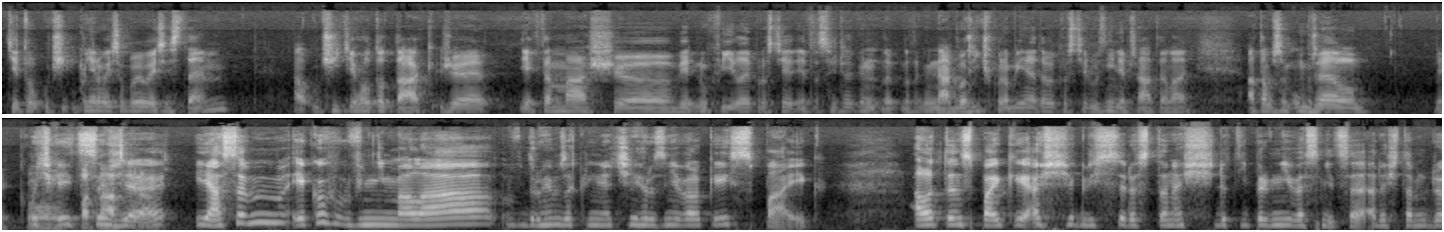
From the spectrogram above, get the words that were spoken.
ti to učí úplně nový soubojový systém a učí tě ho to tak, že jak tam máš eh, v jednu chvíli, prostě je to jsi na takovém, na takovém nádvoříčku, nabíhají na tebe prostě různí nepřátelé a tam jsem umřel jako Počkej, 15 cože? Já jsem jako vnímala v druhém zaklínači hrozně velký spike. Ale ten spike je až, když se dostaneš do té první vesnice a jdeš tam do,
